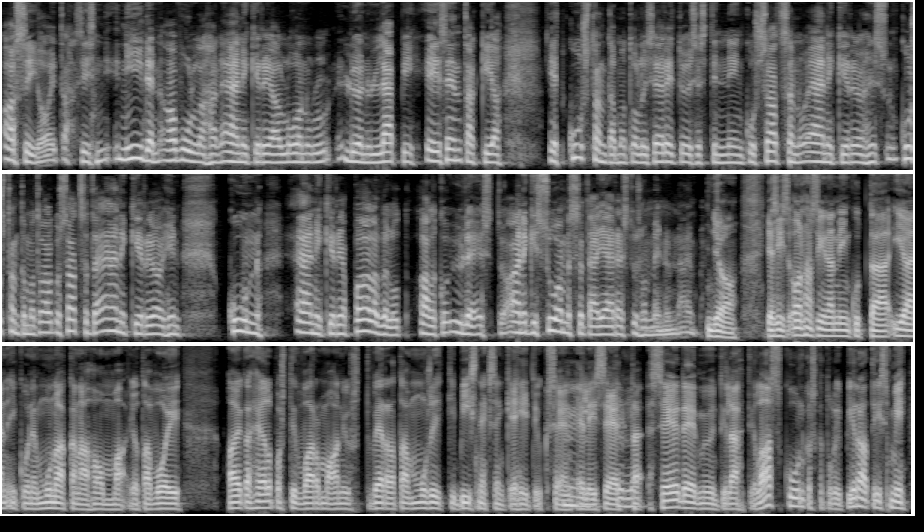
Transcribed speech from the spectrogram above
asioita. Siis niiden avullahan äänikirja on luonut, lyönyt läpi, ei sen takia, että kustantamot olisi erityisesti niin kuin satsannut äänikirjoihin. Kustantamot alkoi satsata äänikirjoihin, kun äänikirjapalvelut alkoi yleistyä. Ainakin Suomessa tämä järjestys on mennyt näin. Joo, ja siis onhan siinä niin kuin tämä iän ikuinen munakana-homma, jota voi aika helposti varmaan just verrata musiikkibisneksen kehitykseen. Mm, Eli se, kyllä. että CD-myynti lähti laskuun, koska tuli piratismi.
